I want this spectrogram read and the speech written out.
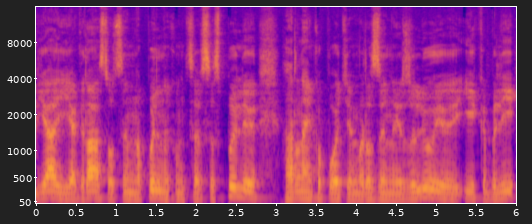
я якраз оцим напильником це все спилюю, гарненько потім резиною ізолюю, і кабелі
